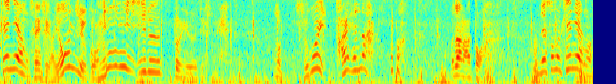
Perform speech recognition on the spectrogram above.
ケニアの選手が45人いるというですね。もうすごい大変なことだなと。でそのケニアの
